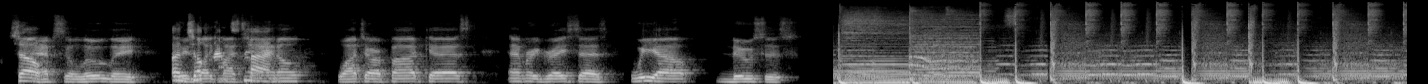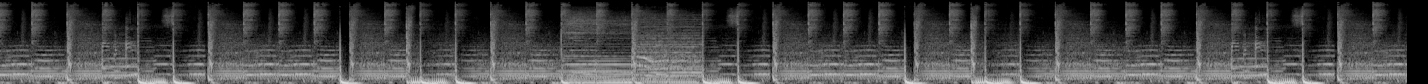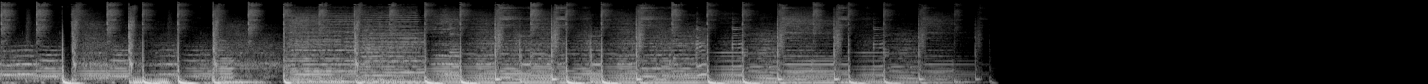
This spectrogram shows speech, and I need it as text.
So, absolutely. Until like my time. channel, watch our podcast. Emery Gray says, We out. Deuces.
